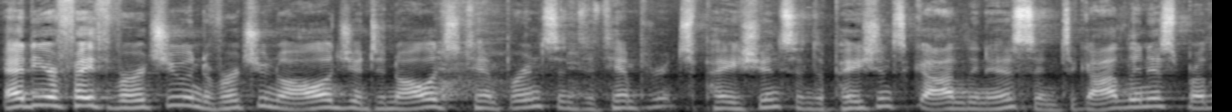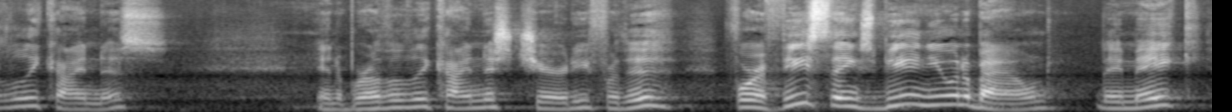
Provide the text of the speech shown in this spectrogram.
Add to your faith virtue, and to virtue knowledge, and to knowledge temperance, and to temperance patience, and to patience godliness, and to godliness brotherly kindness, and to brotherly kindness charity. For, this, for if these things be in you and abound, they make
